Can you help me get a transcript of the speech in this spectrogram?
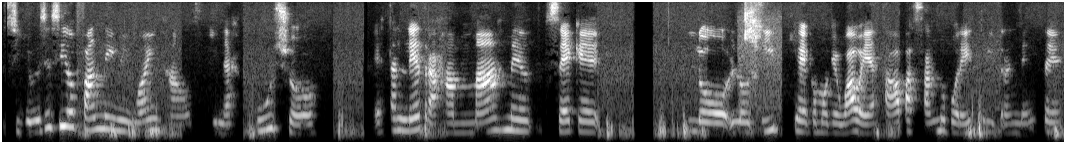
si yo hubiese sido fan de Amy Winehouse y la escucho, estas letras, jamás me sé que lo, lo deep que como que, wow, ella estaba pasando por esto literalmente.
